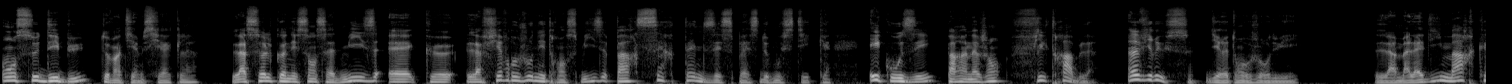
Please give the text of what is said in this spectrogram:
En ce début de XXe siècle, la seule connaissance admise est que la fièvre jaune est transmise par certaines espèces de moustiques et causée par un agent filtrable, un virus, dirait-on aujourd'hui. La maladie marque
